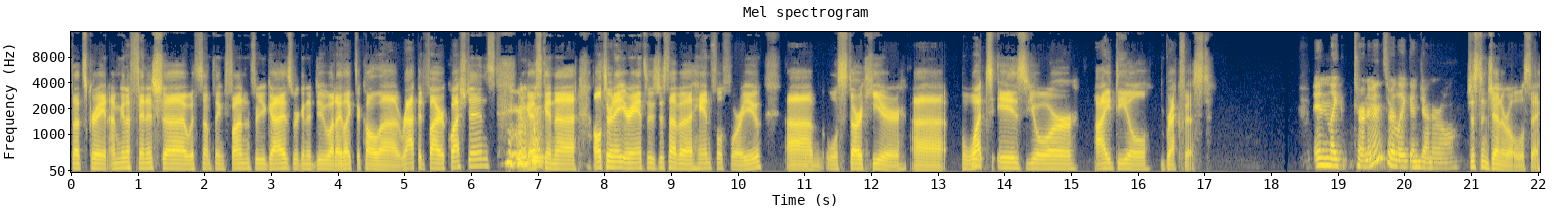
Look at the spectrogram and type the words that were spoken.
that's great. I'm going to finish uh, with something fun for you guys. We're going to do what I like to call uh, rapid fire questions. You guys can uh, alternate your answers, just have a handful for you. Um, we'll start here. Uh, what is your ideal breakfast? In like tournaments or like in general? Just in general, we'll say.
